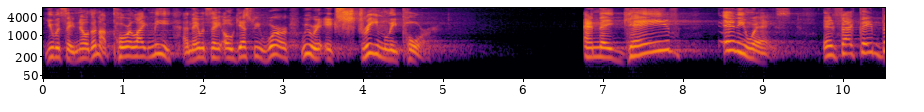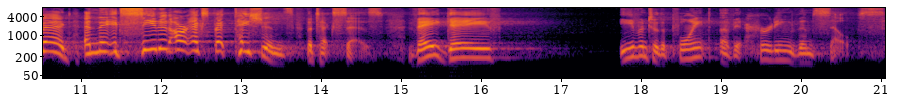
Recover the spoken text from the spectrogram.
You would say, no, they're not poor like me. And they would say, oh, yes, we were. We were extremely poor. And they gave anyways. In fact, they begged and they exceeded our expectations, the text says. They gave even to the point of it hurting themselves.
